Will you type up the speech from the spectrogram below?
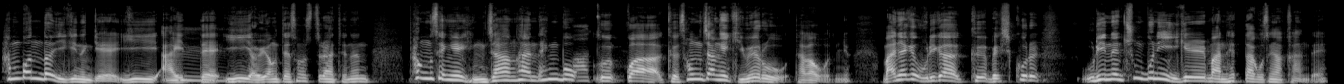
한 번 더 이기는 게 이 아이 때, 이 연령대 선수들한테는 평생의 굉장한 행복과 그 성장의 기회로 다가오거든요. 만약에 우리가 그 멕시코를 우리는 충분히 이길만 했다고 생각하는데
